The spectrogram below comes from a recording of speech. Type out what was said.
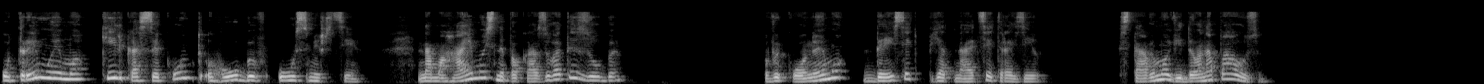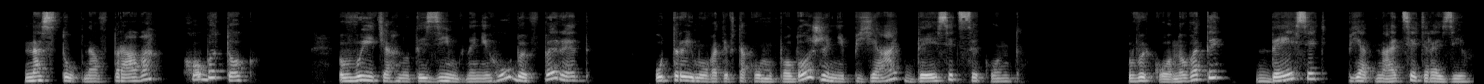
Утримуємо кілька секунд губи в усмішці. Намагаємось не показувати зуби. Виконуємо 10-15 разів. Ставимо відео на паузу. Наступна вправа – хоботок. Витягнути зімкнені губи вперед. Утримувати в такому положенні 5-10 секунд. Виконувати 10-15 разів.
